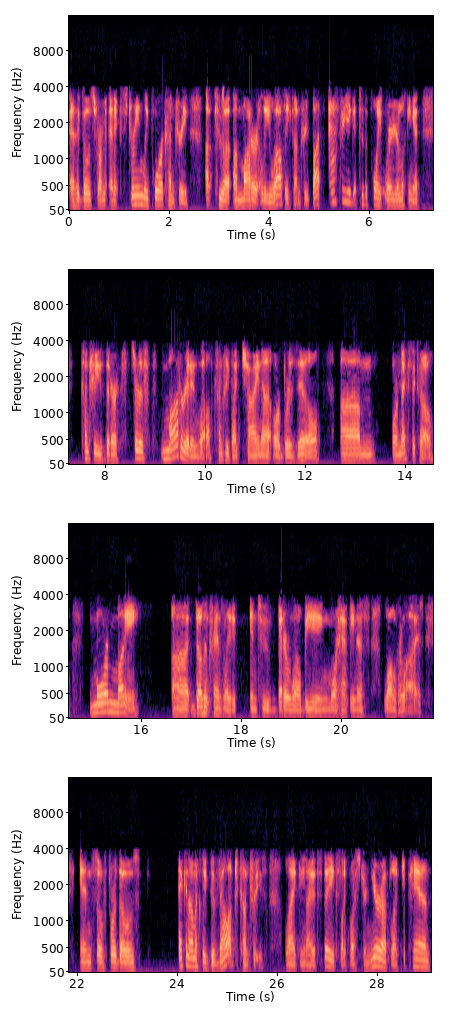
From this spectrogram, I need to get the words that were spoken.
as it goes from an extremely poor country up to a, a moderately wealthy country. But after you get to the point where you're looking at countries that are sort of moderate in wealth, countries like China or Brazil um, or Mexico, more money uh, doesn't translate into better well-being, more happiness, longer lives. And so for those economically developed countries like the United States, like Western Europe, like Japan,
